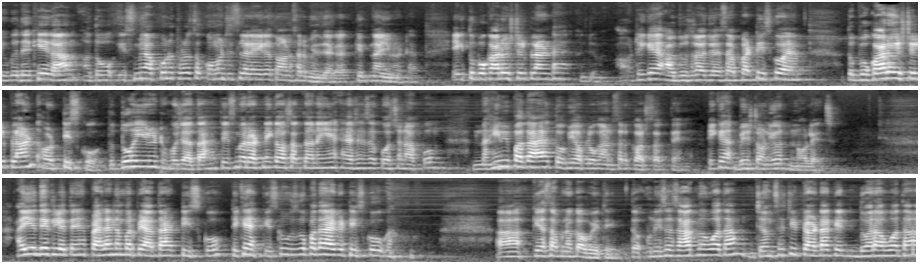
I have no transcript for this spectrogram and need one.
क्योंकि देखिएगा तो इसमें आपको ना थोड़ा सा कॉमन सेंस लगाएगा तो आंसर मिल जाएगा, कितना यूनिट है। एक तो बोकारो स्टील प्लांट है, ठीक है, और दूसरा जो है आपका टिस्को है। तो बोकारो स्टील प्लांट और टिस्को तो दो ही यूनिट हो जाता है तो इसमें रटने की आवश्यकता नहीं है, ऐसे ऐसे क्वेश्चन आपको नहीं भी पता है तो भी आप लोग आंसर कर सकते हैं, ठीक है बेस्ड ऑन योर नॉलेज आइए देख लेते हैं, पहला नंबर पे आता है टिस्को ठीक है, किसको किसको पता है कि टिस्को क्या सपना कब हुई थी। तो उन्नीस सौ सात में हुआ था जमशेदजी टाटा के द्वारा हुआ था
